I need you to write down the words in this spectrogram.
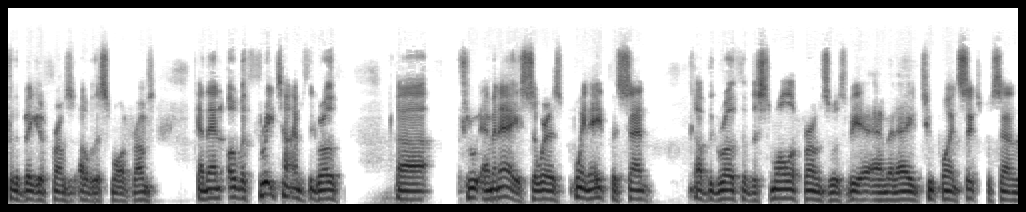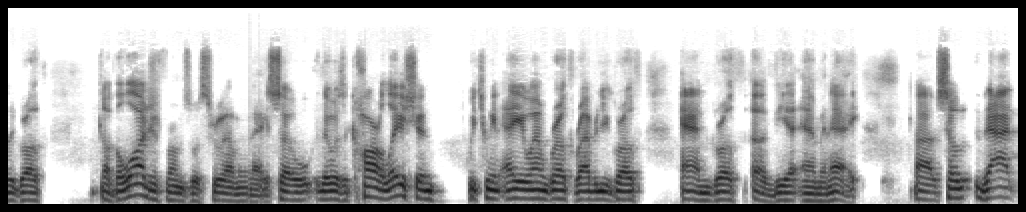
for the bigger firms over the smaller firms, and then over three times the growth uh, through M&A. So whereas 0.8% of the growth of the smaller firms was via M&A, 2.6% of the growth of the larger firms was through M&A. So there was a correlation between AUM growth, revenue growth, and growth uh, via M&A. Uh, so that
